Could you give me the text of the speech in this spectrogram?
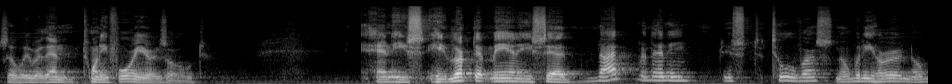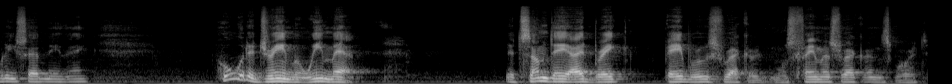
so we were then 24 years old. And he, he looked at me and he said, not with any, just the two of us, nobody heard, nobody said anything. Who would have dreamed when we met that someday I'd break Babe Ruth's record, most famous record in sports,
